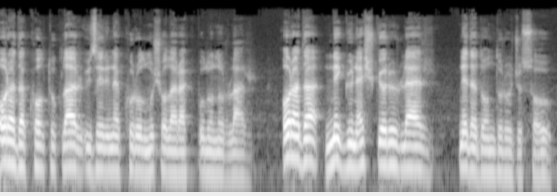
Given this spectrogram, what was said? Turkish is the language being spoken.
Orada koltuklar üzerine kurulmuş olarak bulunurlar. Orada ne güneş görürler ne de dondurucu soğuk.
